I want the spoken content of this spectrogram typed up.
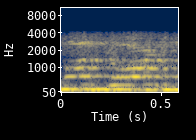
fuck, Dork?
